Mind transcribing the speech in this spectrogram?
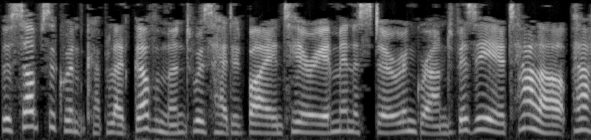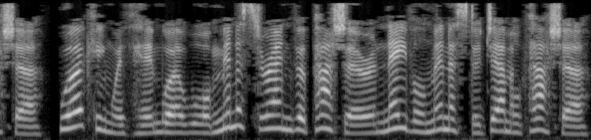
The subsequent CUP-led government was headed by Interior Minister and Grand Vizier Talat Pasha. Working with him were War Minister Enver Pasha and Naval Minister Jemal Pasha.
